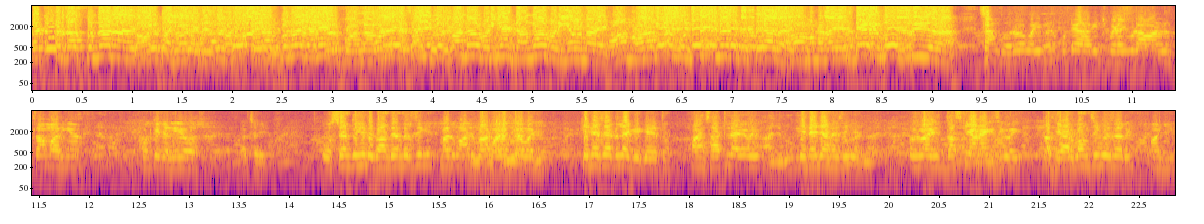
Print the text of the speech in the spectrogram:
ਘੱਟੋ ਘੱਟ 10 15 ਜਾਣੇ ਸੀਗੇ ਭਾਜੀ। ਘੱਟੋ ਘੱਟ 10 15 ਜਾਣੇ। ਕਿਰਪਾਨਾਂ ਉਹਨੇ ਸਾਡੀ ਕਿਰਪਾਨਾਂ ਫੜੀਆਂ ਡਾਂਗਾ ਫੜੀਆਂ ਉਹਨਾਂ ਨੇ ਆ ਕੇ ਮੁੰਡੇ ਨੇ ਇਹਨਾਂ ਨੇ ਕੱਟਿਆ ਵਾ ਇੱਡੇ ਵੀ ਬਹੁਤ ਬੁਰੀ ਤਰ੍ਹਾਂ। ਗੌਰਵ ਬਾਈ ਮੈਨੂੰ ਕੁੱਟਿਆ ਆ ਕੇ ਚਪੇੜਾ ਚਪੜਾ ਲੱਤਾਂ ਮਾਰੀਆਂ ਕੁੱਟ ਕੇ ਚੱਲੀਏ ਬਸ। ਅੱਛਾ ਜੀ। ਉਸ ਟਾਈਮ ਤੁਸੀਂ ਦੁਕਾਨ ਦੇ ਅੰਦਰ ਸੀਗੇ? ਮੈਂ ਦੁਕਾਨ 'ਚ ਬਾਹਰ ਖੜਾ ਗਿਆ ਬਾਈ। ਕਿੰਨੇ ਸੈੱਟ ਲੈ ਕੇ ਗਏ ਤੋਂ ਪੰਜ ਸੱਤ ਲੈ ਗਏ ਬਾਈ। ਕਿੰਨੇ ਜਾਣੇ ਸੀਗੇ? ਉਹ ਬਾਈ 10 ਜਾਣੇ ਸੀ ਬਾਈ। ਹਥਿਆਰਬੰਦ ਸੀਗੇ ਸਾਰੇ? ਹਾਂਜੀ।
